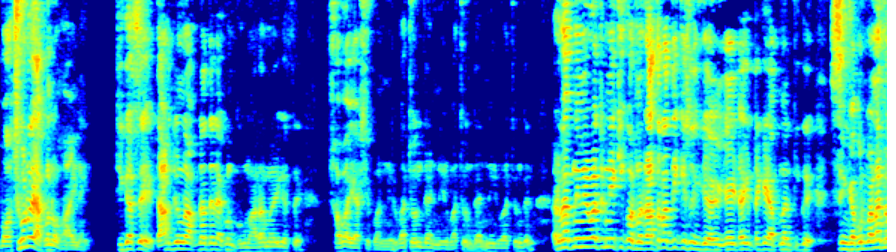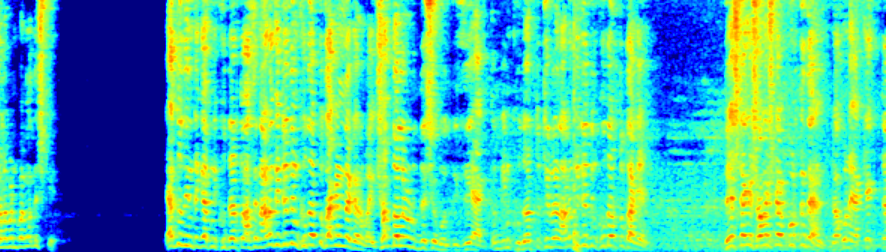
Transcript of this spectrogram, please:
বছরও এখনও হয় নাই ঠিক আছে? তার জন্য আপনাদের এখন ঘুম আরাম হয়ে গেছে। সবাই আসে কর নির্বাচন দেন নির্বাচন দেন নির্বাচন দেন। আর ভাই আপনি নির্বাচন নিয়ে কি করবেন? রাতারাতি কিছু এটাকে আপনার কি করে সিঙ্গাপুর বানায় ফেলাবেন বাংলাদেশকে? এতদিন থেকে আপনি ক্ষুধার্ত আছেন, আরও কিছুদিন ক্ষুধার্ত থাকেন না কেন ভাই? সব দলের উদ্দেশ্যে বলতেছি, এতদিন ক্ষুধার্ত ছিলেন, আরও কিছুদিন ক্ষুধার্ত থাকেন। দেশটাকে সংস্কার করতে দেন। যখন এক একটা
